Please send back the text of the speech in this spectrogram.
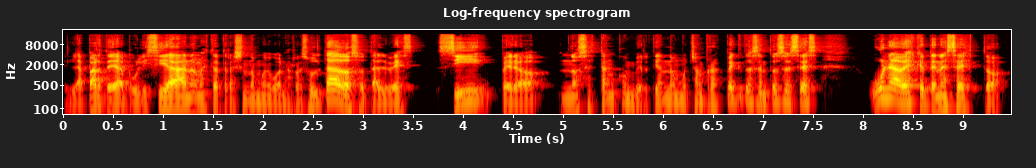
la parte de la publicidad no me está trayendo muy buenos resultados, o tal vez sí, pero no se están convirtiendo mucho en prospectos. Entonces es, una vez que tenés esto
